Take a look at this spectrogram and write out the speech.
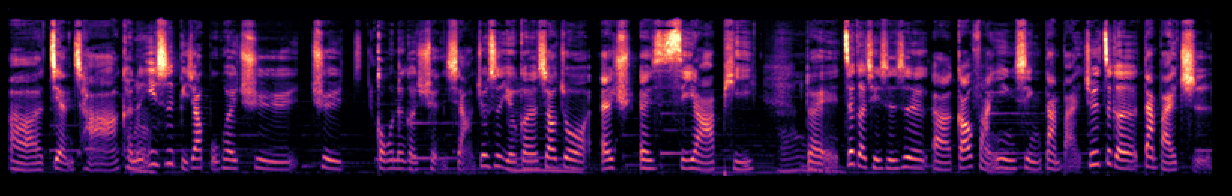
呃检查，可能医师比较不会去、嗯、去勾那个选项，就是有个叫做 HSCRP，、嗯、对，这个其实是呃高反应性蛋白，就是这个蛋白质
